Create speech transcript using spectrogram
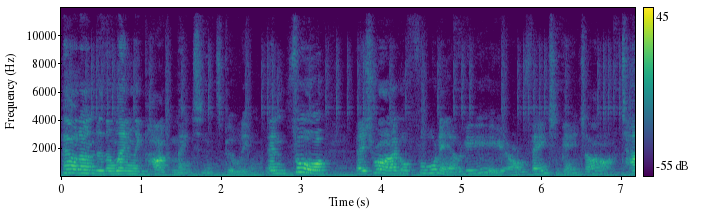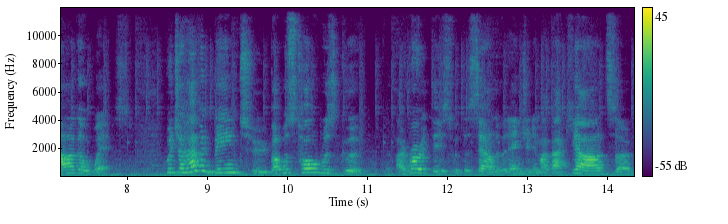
held under the Langley Park Maintenance Building. And four, that's right, I got four now, yeah, on fancy pants, aren't I? Targa West, which I haven't been to, but was told was good. I wrote this with the sound of an engine in my backyard, so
